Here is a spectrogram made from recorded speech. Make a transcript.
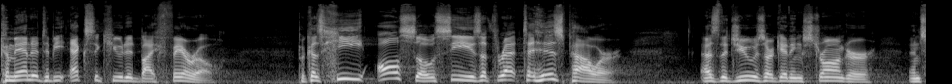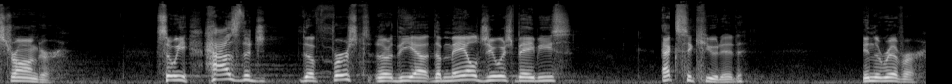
commanded to be executed by Pharaoh, because he also sees a threat to his power as the Jews are getting stronger and stronger. So he has the the first, or the, uh, the male Jewish babies executed in the river.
